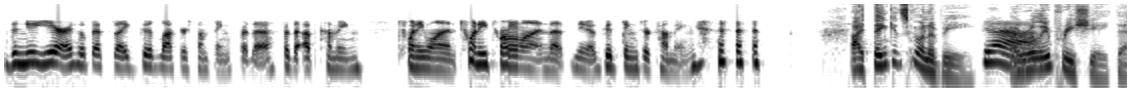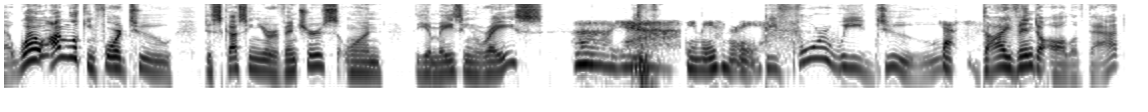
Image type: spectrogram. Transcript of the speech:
the new year. I hope that's like good luck or something for the for the upcoming 21 2021 that you know good things are coming. I think it's going to be. Yeah. I really appreciate that. Well, I'm looking forward to discussing your adventures on The Amazing Race. Oh, yeah. The Amazing Race. Before we do yes. dive into all of that,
